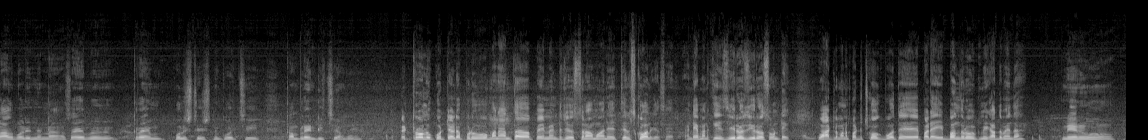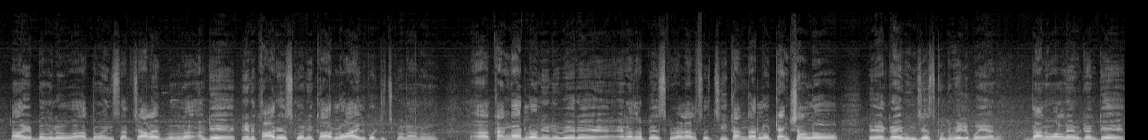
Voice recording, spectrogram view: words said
బాధపడి నిన్న సైబర్ క్రైమ్ పోలీస్ స్టేషన్కి వచ్చి కంప్లైంట్ ఇచ్చాము. పెట్రోల్ కొట్టేటప్పుడు మనం ఎంత పేమెంట్ చేస్తున్నాము అనేది తెలుసుకోవాలి కదా సార్. అంటే మనకి జీరో జీరోస్ ఉంటాయి. వాటిని మనం పట్టించుకోకపోతే పడే ఇబ్బందులు మీకు అర్థమైందా? నేను ఆ ఇబ్బందులు అర్థమైంది సార్. చాలా ఇబ్బందులు. అంటే నేను కార్ వేసుకొని కారులో ఆయిల్ కొట్టించుకున్నాను. కంగారులో నేను వేరే ఎనదర్ ప్లేస్కి వెళ్ళాల్సి వచ్చి కంగారులో టెన్షన్లో డ్రైవింగ్ చేసుకుంటూ వెళ్ళిపోయాను. దానివల్ల ఏమిటంటే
